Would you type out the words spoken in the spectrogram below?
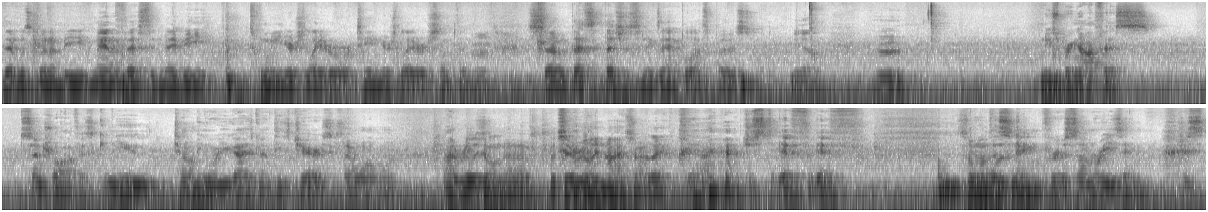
that was going to be manifested maybe 20 years later or 10 years later or something. So that's that's just an example, I suppose. Yeah. New Spring office, central office. Can you tell me where you guys got these chairs? Because I want one. I really don't know, but they're really nice, aren't they? Yeah. just if if Someone's listening listening. for some reason, just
